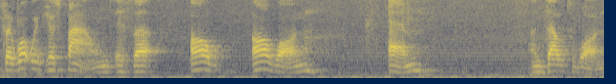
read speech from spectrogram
so what we've just found is that R, R1, M, and delta 1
